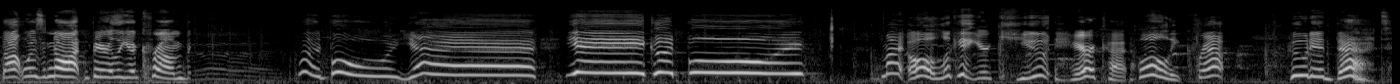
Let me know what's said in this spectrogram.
That was not barely a crumb. Good boy. Yeah. Yay, good boy. My oh, look at your cute haircut. Holy crap. Who did that?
